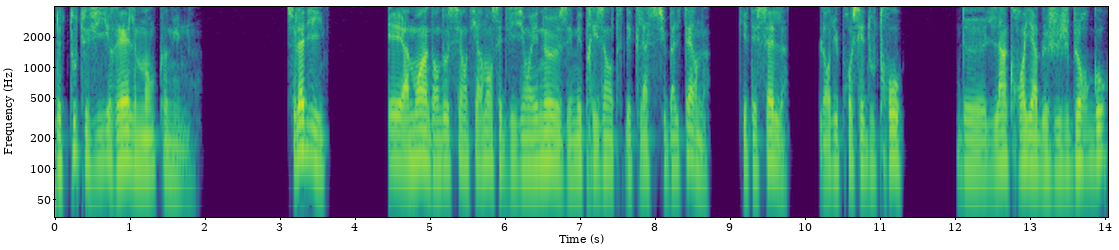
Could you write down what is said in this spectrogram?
de toute vie réellement commune. Cela dit, et à moins d'endosser entièrement cette vision haineuse et méprisante des classes subalternes, qui était celle, lors du procès d'Outreau, de l'incroyable juge Burgot,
